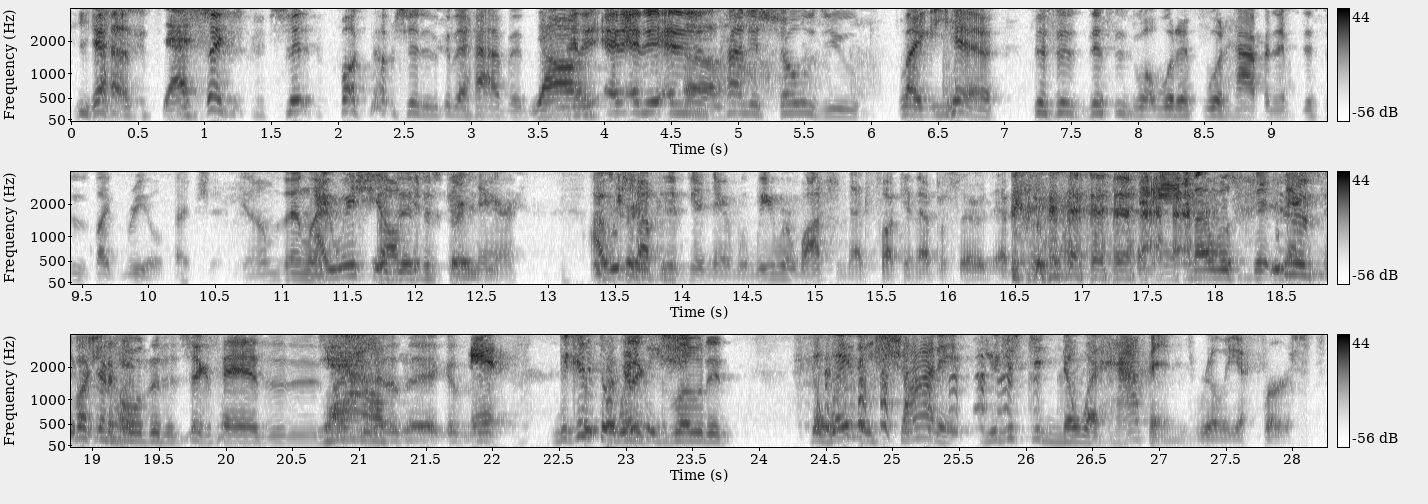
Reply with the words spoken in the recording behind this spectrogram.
Yes, That's- like shit, fucked up shit is gonna happen. Y'all- and it, and, and it, and it just kind of shows you, like, yeah, this is this is what would have, would happen if this is like real type shit. You know what I'm saying? Like, I wish y'all could have been crazy. there. I wish y'all could have been there when we were watching that fucking episode, episode one. and Anna was sitting You next just fucking me. holding the chick's hands. And Yeah. you know what I'm saying? 'Cause And because the way they sh- exploded. the way they shot it, you just didn't know what happened really at first.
